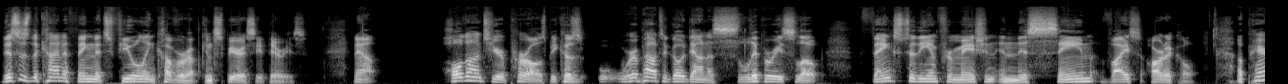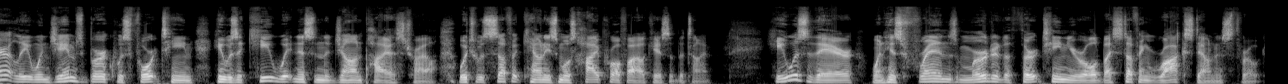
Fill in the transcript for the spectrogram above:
This is the kind of thing that's fueling cover-up conspiracy theories. Now, hold on to your pearls because we're about to go down a slippery slope thanks to the information in this same Vice article. Apparently, when James Burke was 14, he was a key witness in the John Pius trial, which was Suffolk County's most high profile case at the time. He was there when his friends murdered a 13 year old by stuffing rocks down his throat.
